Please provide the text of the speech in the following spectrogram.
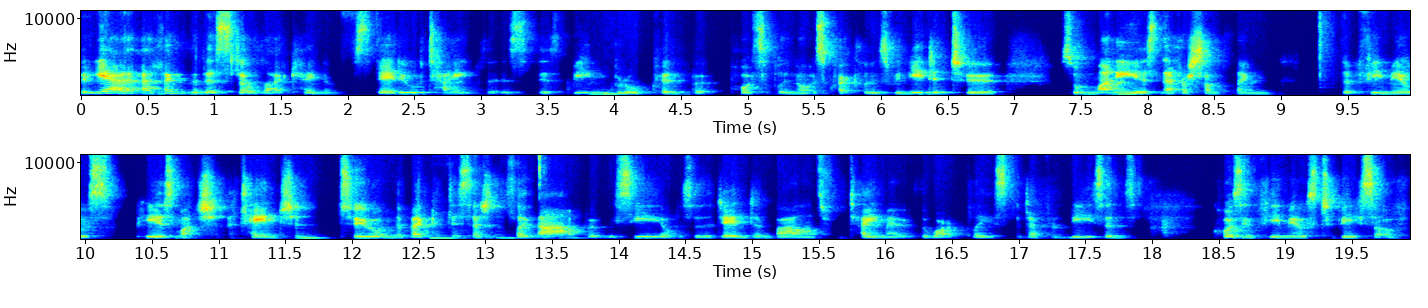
But yeah, I think there is still that kind of stereotype that is, is being broken, but possibly not as quickly as we need it to. So money mm. is never something that females pay as much attention to on the big mm. decisions like that. But we see obviously the gender imbalance from time out of the workplace for different reasons, causing females to be sort of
